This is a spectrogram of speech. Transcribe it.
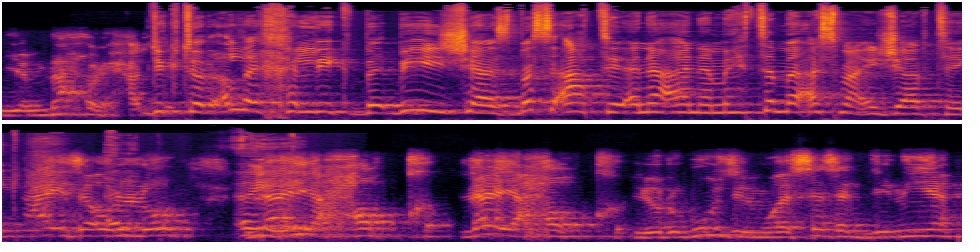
يمنحه لحد. دكتور الله يخليك بإيجاز. بس أعطي أنا أنا مهتمة أسمع إجابتك. عايز أقول له لا أيوة. يحق لا يحق لرموز المؤسسة الدينية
